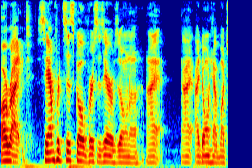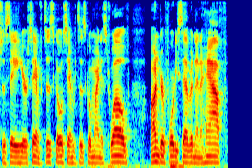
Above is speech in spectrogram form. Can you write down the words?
All right. San Francisco versus Arizona. I, I I don't have much to say here. San Francisco, San Francisco minus 12, under 47 and a half.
